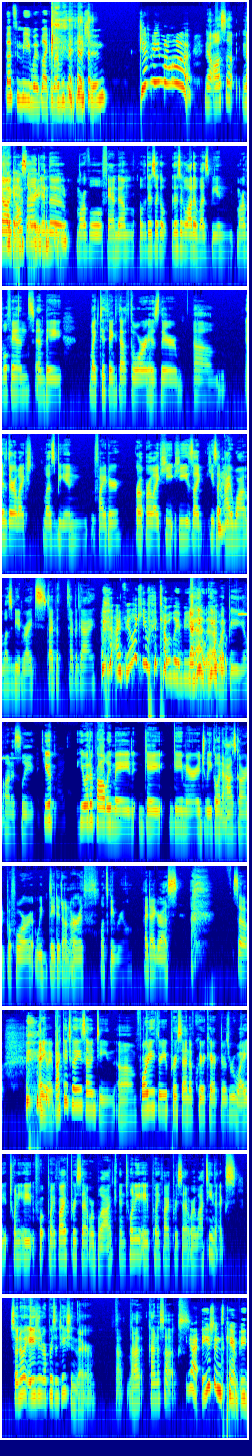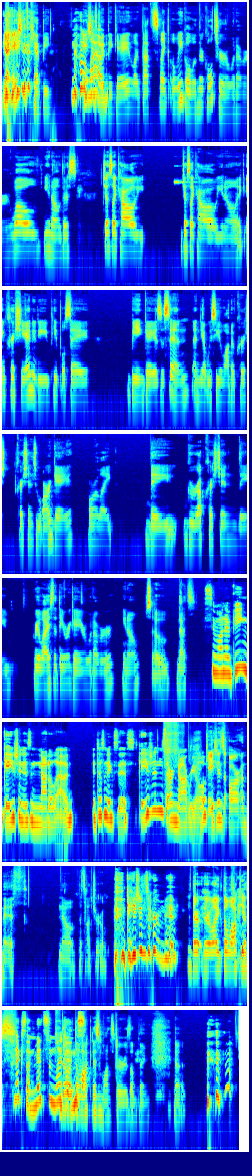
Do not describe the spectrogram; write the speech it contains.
That's me with like representation. Give me more. No, also no, like Okay, I'm also sorry, like in continue. the Marvel fandom, there's like a there's like a lot of lesbian Marvel fans, and they like to think that Thor is their um is their like lesbian fighter, or or like he he's like he's like What? I want lesbian rights type of type of guy. I feel like he would totally be. Yeah, that, he he would be honestly. He would he would have probably made gay gay marriage legal in Asgard before we they did on Earth. Let's be real. I digress. so anyway, back in 2017, um, 43% of queer characters were white, 28.5% were black, and 28.5% were Latinx. So no Asian representation there. That that kind of sucks. Yeah, Asians can't be gay. Yeah. Asians can't be not Asians allowed. can't be gay. Like that's like illegal in their culture or whatever. Well, you know, there's just like how, just like how you know, like in Christianity, people say being gay is a sin, and yet we see a lot of Chris- Christians who are gay or like they grew up Christian, they realized that they were gay or whatever. You know, so that's Sumana, being Gaysian is not allowed. It doesn't exist. Gaysians are not real. Gaysians are a myth. No, that's not true. Gaysians are a myth. They're they're like the Loch Ness. Next on Myths and They're like Legends. the Loch Ness monster or something. No.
